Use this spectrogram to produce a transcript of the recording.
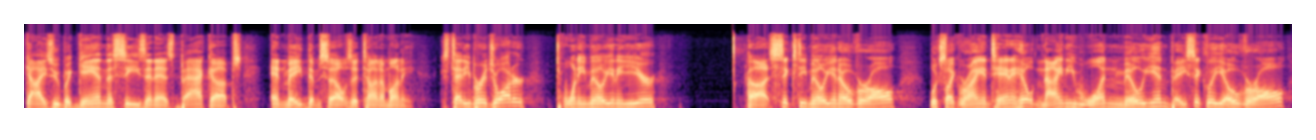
guys who began the season as backups and made themselves a ton of money. Because Teddy Bridgewater, 20 million a year, uh, 60 million overall. Looks like Ryan Tannehill, 91 million basically overall.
